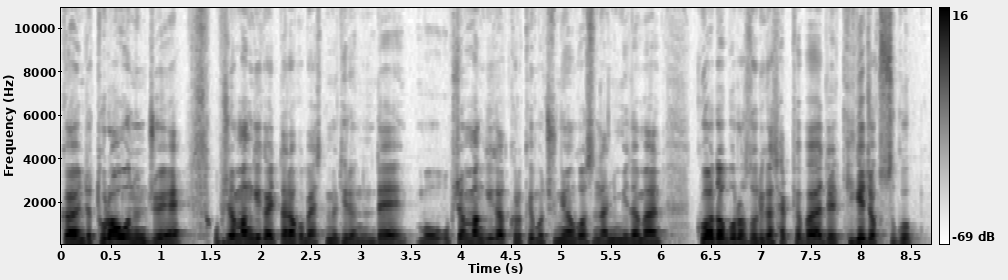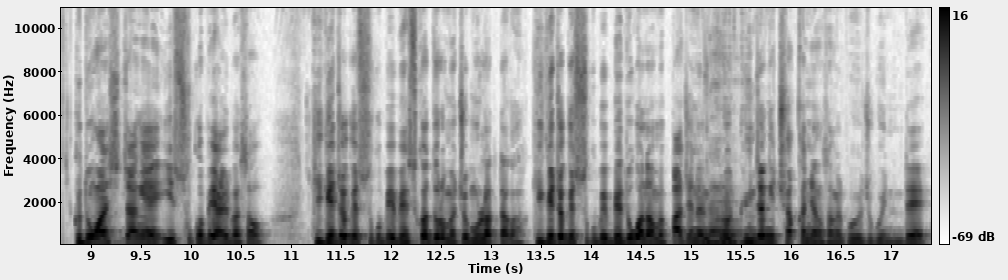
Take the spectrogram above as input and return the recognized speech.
그러니까 이제 돌아오는 주에 옵션 만기가 있다라고 말씀을 드렸는데 뭐 옵션 만기가 그렇게 뭐 중요한 것은 아닙니다만 그와 더불어서 우리가 살펴봐야 될 기계적 수급. 그동안 시장에 이 수급이 얇아서 기계적인 수급이 매수가 들어오면 좀 올랐다가 기계적인 수급이 매도가 나오면 빠지는 네. 그런 굉장히 취약한 양상을 보여주고 있는데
